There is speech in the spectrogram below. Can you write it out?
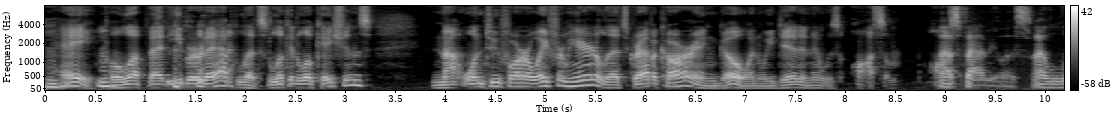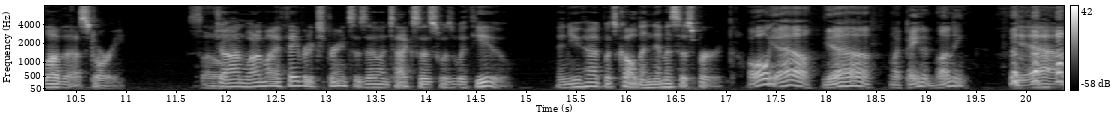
Mhm. Hey, Mhm. pull up that eBird app. Let's look at locations. Not one too far away from here. Let's grab a car and go. And we did, and it was awesome. That's fabulous. I love that story. So John, one of my favorite experiences though in Texas was with you. And you had what's called a nemesis bird. Oh yeah, yeah. My painted bunting. Yeah.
